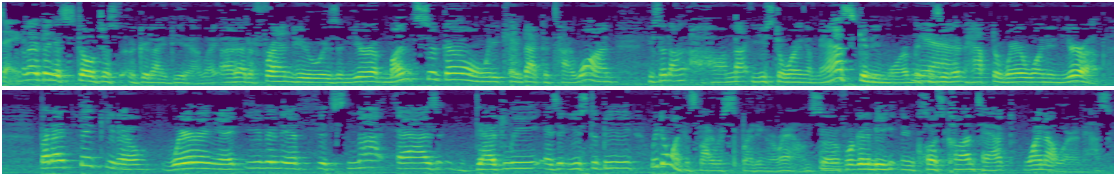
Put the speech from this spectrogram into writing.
safe. And I think it's still just a good idea. Like I had a friend who was in Europe months ago, and when he came back to Taiwan, he said, "Oh, "I'm not used to wearing a mask anymore because he didn't have to wear one in Europe." But I think you know, wearing it, even if it's not as deadly as it used to be, we don't want this virus spreading around. So Mm. if we're going to be in close contact, why not wear a mask?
